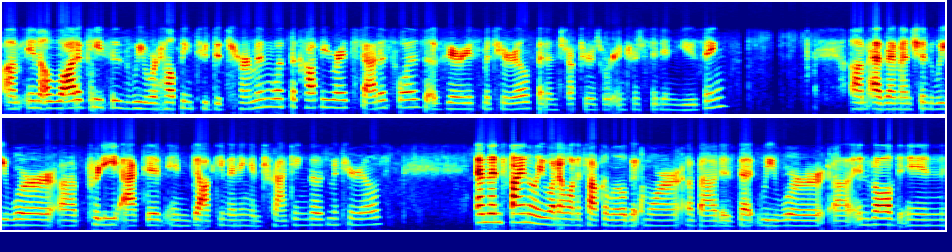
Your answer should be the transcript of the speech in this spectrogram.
Um, in a lot of cases we were helping to determine what the copyright status was of various materials that instructors were interested in using. Um, as I mentioned, we were uh, pretty active in documenting and tracking those materials. And then finally what I want to talk a little bit more about is that we were uh, involved in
